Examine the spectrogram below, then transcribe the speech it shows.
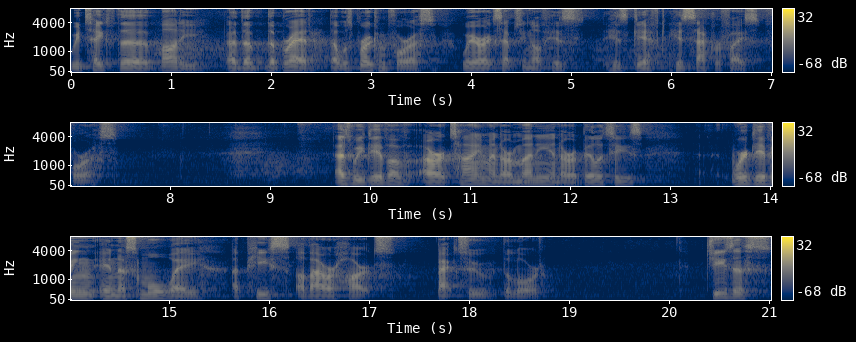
we take the body uh, the, the bread that was broken for us, we are accepting of his, his gift, his sacrifice for us. As we give of our time and our money and our abilities, we're giving in a small way a piece of our hearts back to the Lord. Jesus,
